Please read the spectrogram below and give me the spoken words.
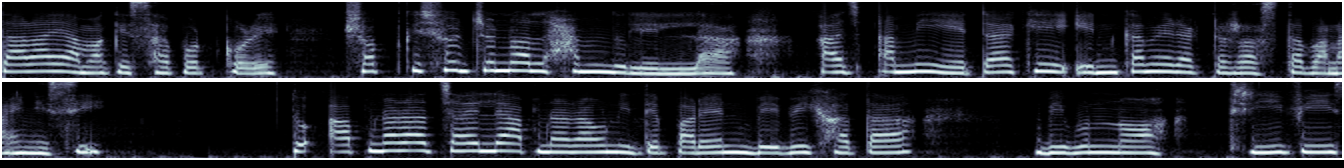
তারাই আমাকে সাপোর্ট করে। সব কিছুর জন্য আলহামদুলিল্লাহ, আজ আমি এটাকে ইনকামের একটা রাস্তা বানাই নিছি। তো আপনারা চাইলে আপনারাও নিতে পারেন বেবি খাতা, বিভিন্ন থ্রি পিস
